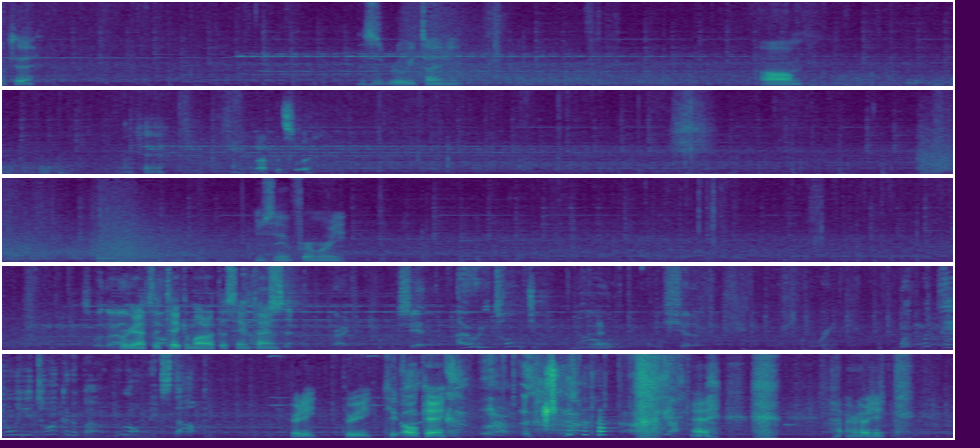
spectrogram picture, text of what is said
Okay. This is really tiny. Um. Okay. Not this way. Here's the infirmary. So what the hell We're gonna have to take them out at the same Now time. Listen. Right. You see it? I already told you. No. You should have. Great. What, what the hell are you talking about? You're all mixed up. Ready? Three, two, okay. Alright.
